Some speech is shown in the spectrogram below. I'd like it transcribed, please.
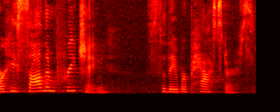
or he saw them preaching, so they were pastors.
